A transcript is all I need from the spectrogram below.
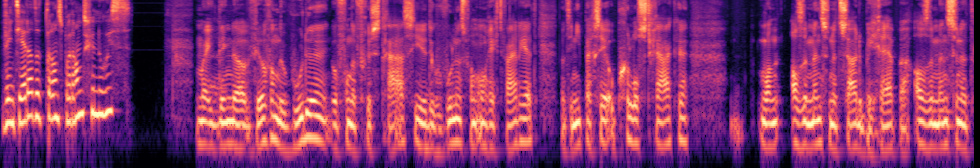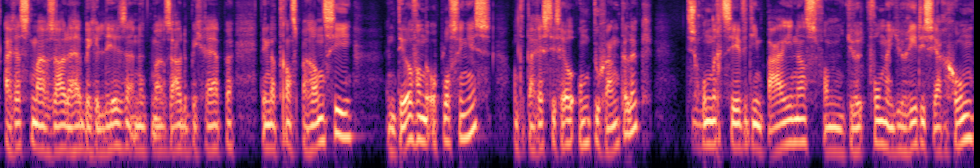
Vind jij dat het transparant genoeg is? Maar ik denk dat veel van de woede of van de frustratie, de gevoelens van onrechtvaardigheid, dat die niet per se opgelost raken. Want als de mensen het zouden begrijpen, als de mensen het arrest maar zouden hebben gelezen en het maar zouden begrijpen, ik denk dat transparantie een deel van de oplossing is. Want het arrest is heel ontoegankelijk. Het is 117 pagina's van, vol met juridisch jargon.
